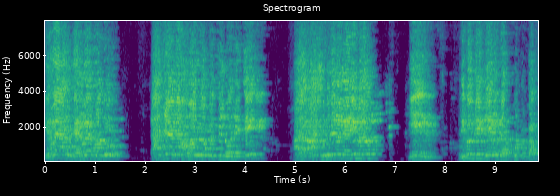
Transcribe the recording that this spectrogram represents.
ఇరవై ఆరు జనవరి రోజు రాజ్యాంగం అమలులోకి వచ్చిన రోజు వచ్చి ఆ- శుభదినం కానీ మనం ఈ రిపబ్లిక్ డే జరుపుకుంటుంటాం.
